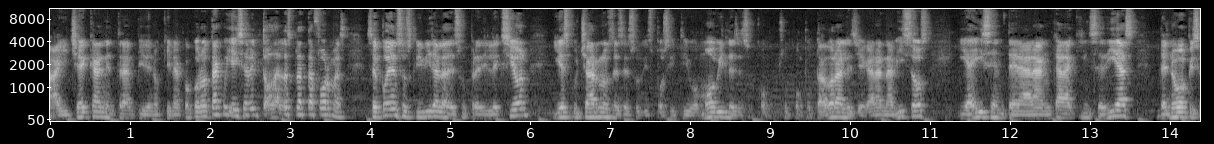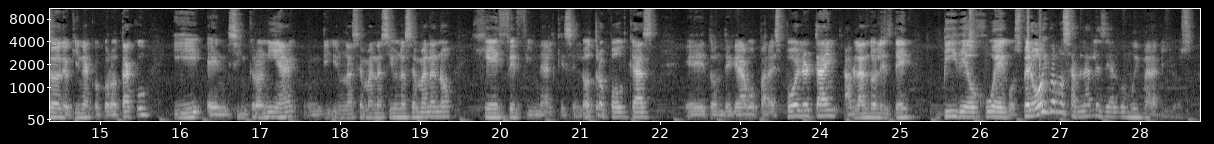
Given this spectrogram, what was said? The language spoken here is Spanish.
Ahí checan, entran, piden Okina Kokorotaku y ahí se ven todas las plataformas. Se pueden suscribir a la de su predilección y escucharnos desde su dispositivo móvil, desde su, computadora, les llegarán avisos y ahí se enterarán cada 15 días del nuevo episodio de Okina Kokorotaku y en sincronía, una semana sí, una semana no, Jefe Final, que es el otro podcast eh, donde grabo para Spoiler Time, hablándoles de videojuegos. Pero hoy vamos a hablarles de algo muy maravilloso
